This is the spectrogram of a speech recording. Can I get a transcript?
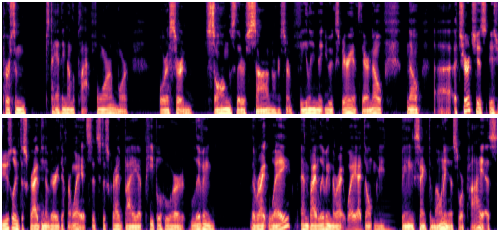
person standing on the platform or or a certain songs that are sung or a certain feeling that you experience there. No, no. Uh, a church is is usually described in a very different way. It's it's described by uh, people who are living the right way, and by living the right way, I don't mean being sanctimonious or pious.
